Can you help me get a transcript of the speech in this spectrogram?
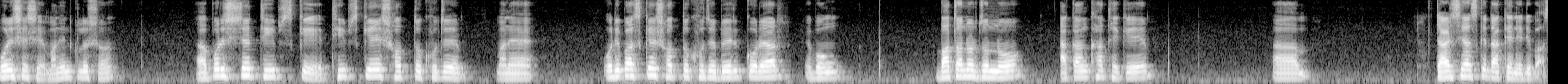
পরিশেষে মানে ইনক্লুশন পরিশেষে থিপসকে থিপসকে সত্য খুঁজে মানে ওডিপাসকে সত্য খুঁজে বের করার এবং বাঁচানোর জন্য আকাঙ্ক্ষা থেকে টার্সিয়াসকে ডাকেন এডিবাস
